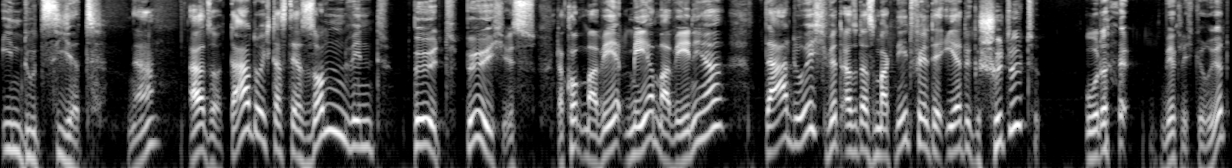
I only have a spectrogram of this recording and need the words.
induziert. Ja? Also dadurch, dass der Sonnenwind böd, böig ist, da kommt mal mehr, mal weniger, dadurch wird also das Magnetfeld der Erde geschüttelt oder wirklich gerührt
